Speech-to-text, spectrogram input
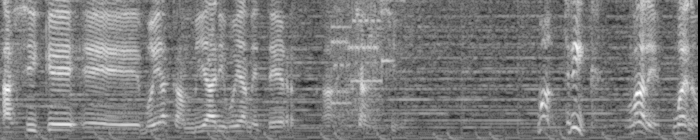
Así que eh, voy a cambiar y voy a meter a Chansey. Bueno, Trick. Vale, bueno.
